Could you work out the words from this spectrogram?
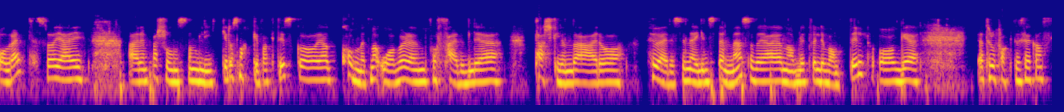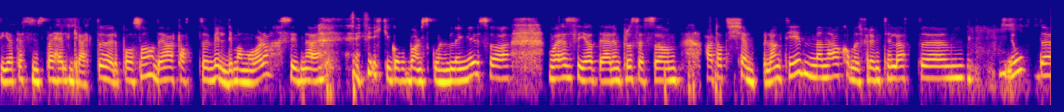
ålreit. Så jeg er en person som liker å snakke, faktisk. Og jeg har kommet meg over den forferdelige terskelen det er å høre sin egen stemme, så det har jeg nå blitt veldig vant til. Og eh, jeg tror faktisk jeg kan si at jeg syns det er helt greit å høre på også. Det har tatt veldig mange år, da, siden jeg ikke går på barneskolen lenger. Så må jeg si at det er en prosess som har tatt kjempelang tid, men jeg har kommet frem til at øh, jo, det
